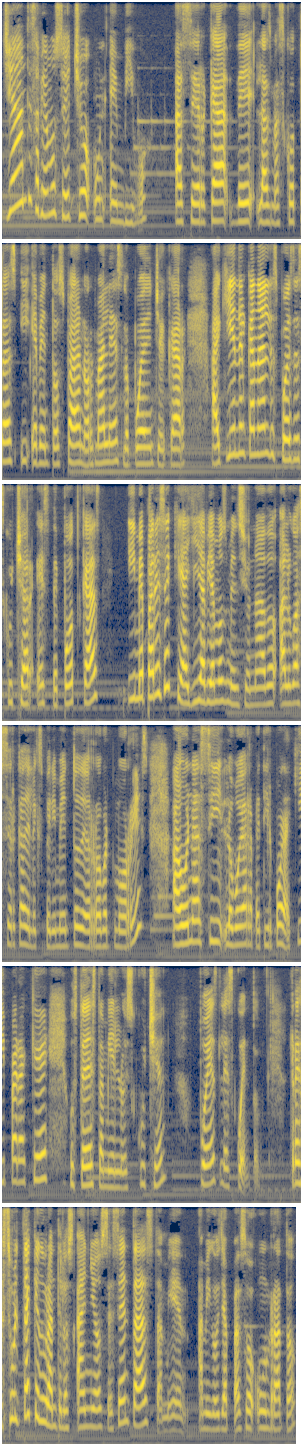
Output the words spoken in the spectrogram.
Ya antes habíamos hecho un en vivo acerca de las mascotas y eventos paranormales. Lo pueden checar aquí en el canal después de escuchar este podcast. Y me parece que allí habíamos mencionado algo acerca del experimento de Robert Morris. Aún así lo voy a repetir por aquí para que ustedes también lo escuchen. Pues les cuento. Resulta que durante los años 60, también amigos ya pasó un rato,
